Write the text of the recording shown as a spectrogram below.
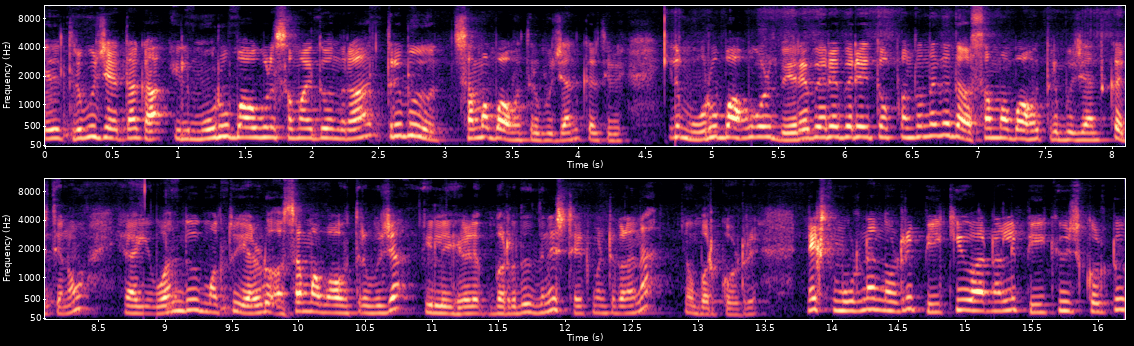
ಇಲ್ಲಿ ತ್ರಿಭುಜ ಇದ್ದಾಗ ಇಲ್ಲಿ ಮೂರು ಬಾಹುಗಳು ಸಮ ಇದ್ವು ಅಂದ್ರೆ ತ್ರಿಭು ಸಮಬಾಹು ತ್ರಿಭುಜ ಅಂತ ಕರಿತೀವಿ. ಇಲ್ಲಿ ಮೂರು ಬಾಹುಗಳು ಬೇರೆ ಬೇರೆ ಬೇರೆ ಇತ್ತಪ್ಪ ಅಂತಂದಾಗ ಅದು ಅಸಮಬಾಹು ತ್ರಿಭುಜ ಅಂತ ಕರಿತೀವಿ ನಾವು. ಹೀಗಾಗಿ ಒಂದು ಮತ್ತು ಎರಡು ಅಸಮಬಾಹು ತ್ರಿಭುಜ ಇಲ್ಲಿ ಹೇಳಿ ಬರೆದಿದ್ದೀನಿ ಸ್ಟೇಟ್ಮೆಂಟ್ಗಳನ್ನು ನೀವು ಬರ್ಕೊಡ್ರಿ. ನೆಕ್ಸ್ಟ್ ಮೂರನೇ ನೋಡಿರಿ ಪಿ ಕ್ಯೂ ಆರ್ನಲ್ಲಿ P Q is equal to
